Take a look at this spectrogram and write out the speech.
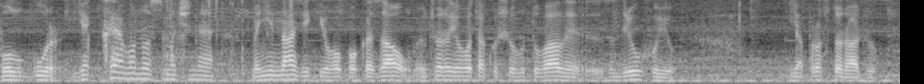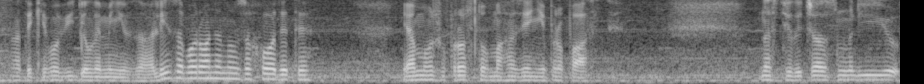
булгур. Яке воно смачне! Мені Назік його показав. Вчора його також готували з Андрюхою. Я просто раджу. На такі відділи мені взагалі заборонено заходити. Я можу просто в магазині пропасти. Нас цілий час мрію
